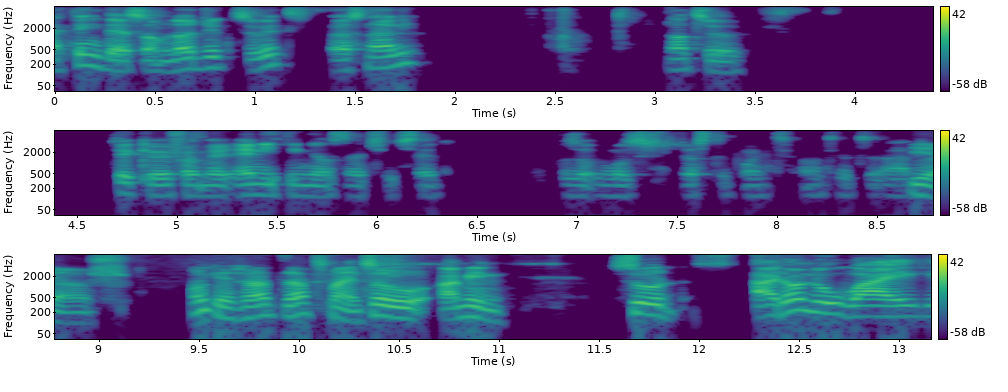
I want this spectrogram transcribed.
I think there's some logic to it, personally. Not to take away from anything else that you said. Was was just a point I wanted to add. Yeah. Okay, so that, that's fine. So I mean, so I don't know why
